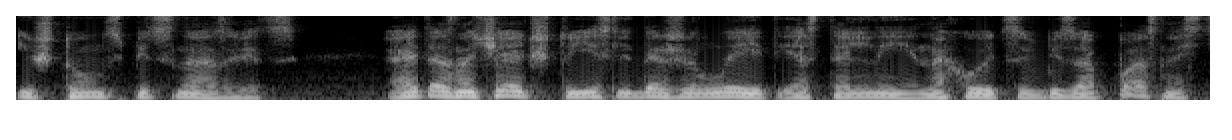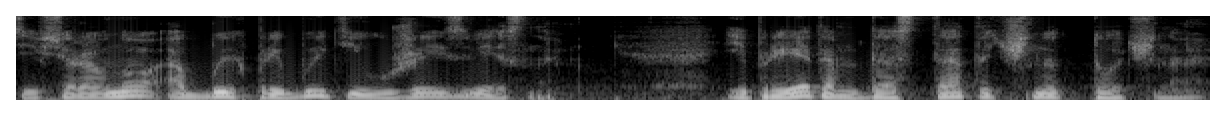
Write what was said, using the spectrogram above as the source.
и что он спецназовец. А это означает, что если даже Лейд и остальные находятся в безопасности, все равно об их прибытии уже известно. И при этом достаточно точно.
